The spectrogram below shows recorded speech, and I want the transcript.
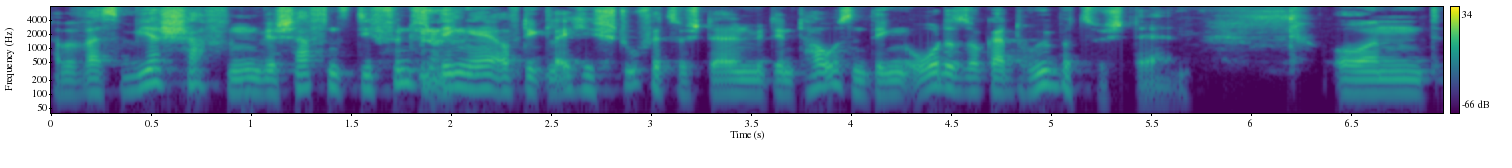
Aber was wir schaffen, wir schaffen es, die fünf Dinge auf die gleiche Stufe zu stellen mit den tausend Dingen oder sogar drüber zu stellen. Und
